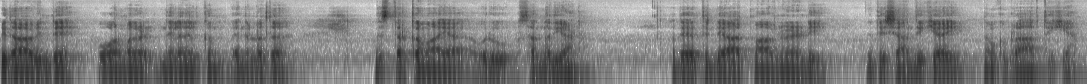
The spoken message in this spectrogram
പിതാവിന്റെ ഓർമ്മകൾ നിലനിൽക്കും എന്നുള്ളത് നിസ്തർക്കമായ ഒരു സംഗതിയാണ്. അദ്ദേഹത്തിന്റെ ആത്മാവിന് വേണ്ടി നിത്യശാന്തിക്കായി നമുക്ക് പ്രാർത്ഥിക്കാം.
